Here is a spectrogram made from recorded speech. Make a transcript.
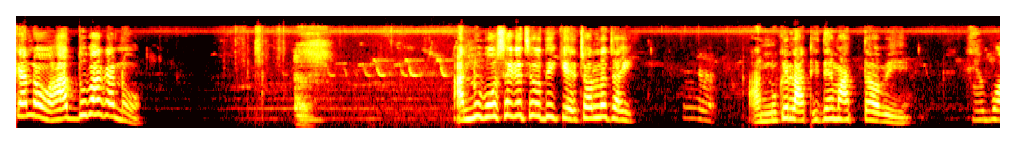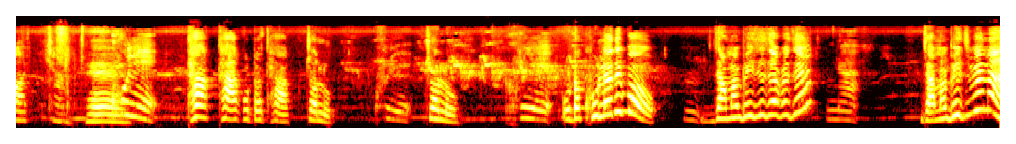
কেন? হাত ধোবা কেন? আন্নু বসে গেছে ওদিকে। চলো যাই। আন্নুকে লাঠি দিয়ে মারতে হবে। হ্যাঁ হ্যাঁ। থাক থাক ওটা থাক। চলো। চলো। ওটা খুলে দিব? জামা ভিজে যাবে যে? না। জামা ভিজবে না?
